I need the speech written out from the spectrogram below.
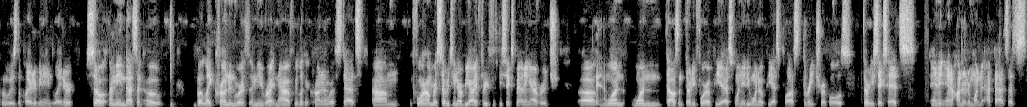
who was the player to be named later. So I mean, that's an O. But like Cronenworth, I mean, right now, if we look at Cronenworth stats, um, four homers, 17 RBI, 356 batting average, uh, Yeah. one 1,034 OPS, 181 OPS plus, three triples, 36 hits, and and 101 at bats. That's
